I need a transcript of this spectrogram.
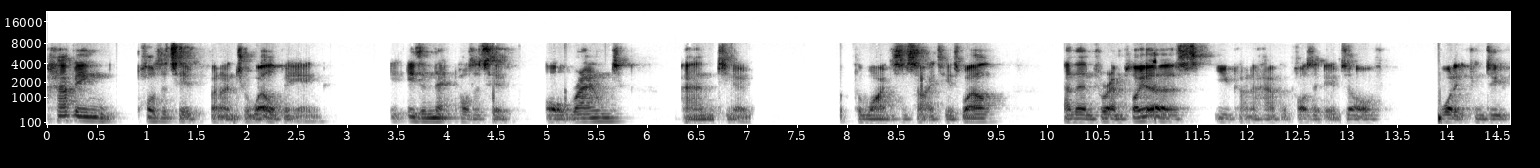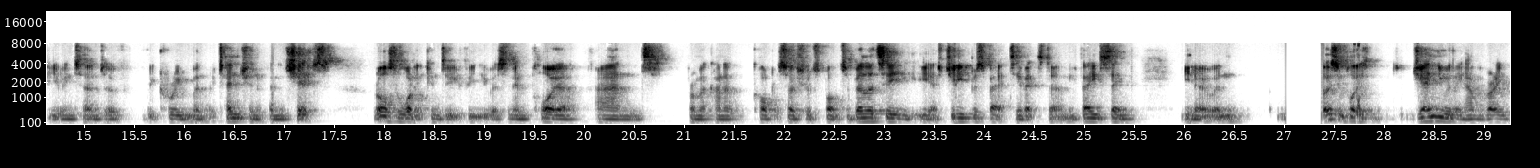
having positive financial well-being is a net positive all round and you know for wider society as well. And then for employers, you kind of have the positives of what it can do for you in terms of recruitment, retention, and shifts, but also what it can do for you as an employer and from a kind of corporate social responsibility, ESG perspective, externally facing, you know, and most employers genuinely have a very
